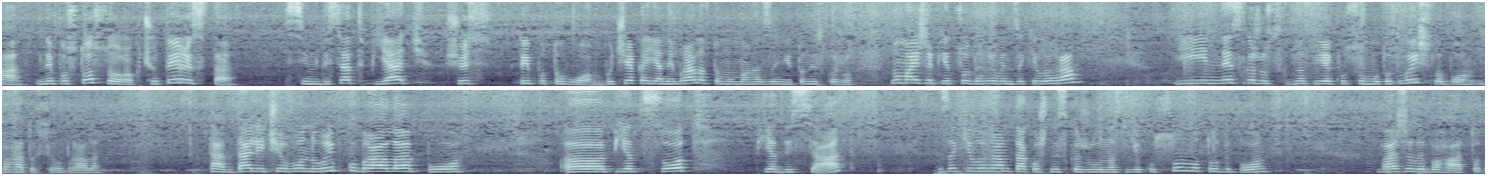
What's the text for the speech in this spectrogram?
А, не по 140, 475, щось типу того. Бо чека я не брала в тому магазині, то не скажу. Ну, майже 500 гривень за кілограм. І не скажу, яку суму тут вийшло, бо багато всього брала. Так, далі червону рибку брала по е, 550 за кілограм. Також не скажу на яку суму тут, бо важили багато.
